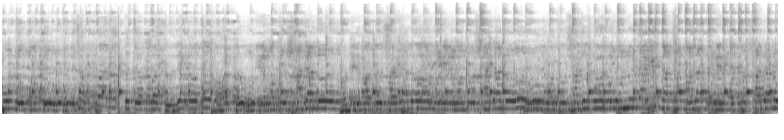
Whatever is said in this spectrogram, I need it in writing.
মন মতো চম্পা রক্ত চম্পা তুলে মত মত মনের মতো সাজালো। মনের মতো সাজালো। মনের মতো সাজালো। মতো সাজালো। অনুরাগের গাথা মালা মনের মতো সাজালো।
